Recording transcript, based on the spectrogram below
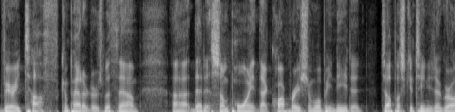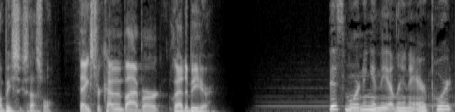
very tough competitors with them. Uh, that at some point that cooperation will be needed to help us continue to grow and be successful. Thanks for coming by, Bert. Glad to be here. This morning in the Atlanta airport,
